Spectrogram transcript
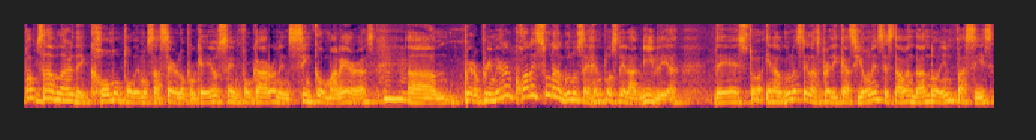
Vamos a hablar de cómo podemos hacerlo, porque ellos se enfocaron en cinco maneras. Uh -huh. um, pero primero, ¿cuáles son algunos ejemplos de la Biblia de esto? En algunas de las predicaciones estaban dando énfasis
